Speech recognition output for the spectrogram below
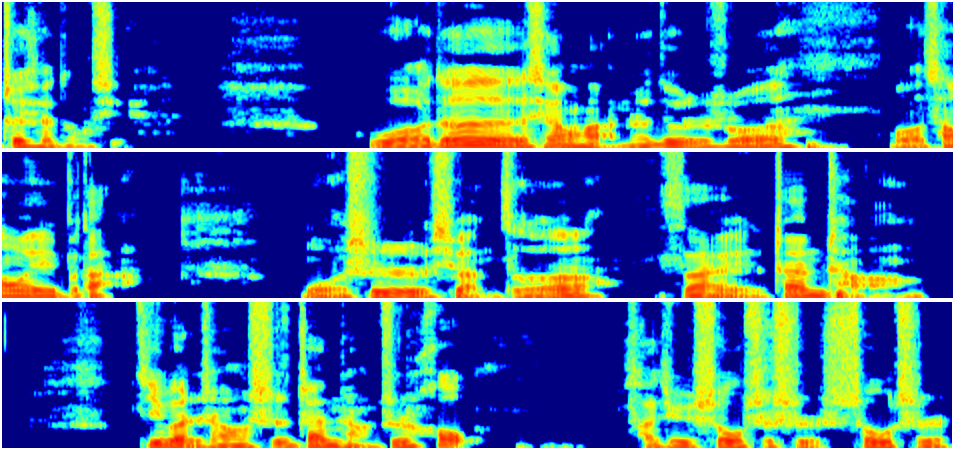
这些东西。我的想法呢，就是说我仓位不大，我是选择在战场，基本上是战场之后才去收拾市，收拾，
